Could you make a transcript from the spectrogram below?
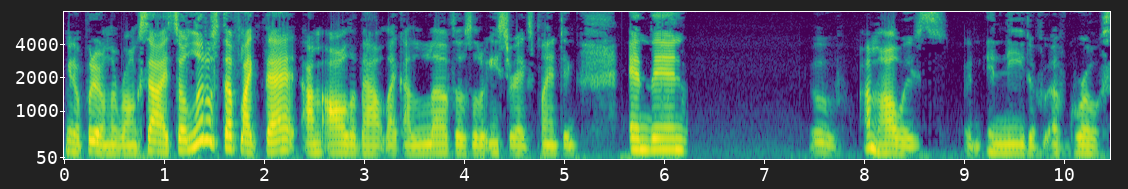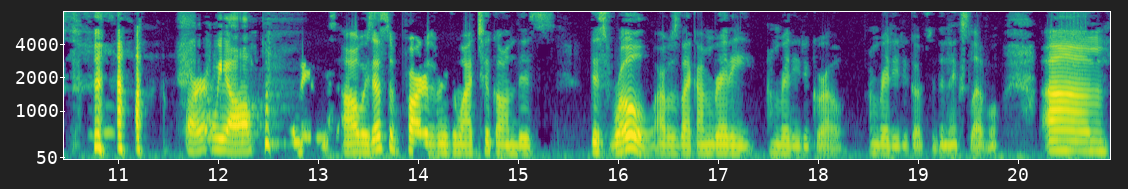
you know, put it on the wrong side. So little stuff like that, I'm all about. Like I love those little Easter eggs planting. And then, ooh, I'm always in, in need of, of growth. Aren't we all? always, always. That's a part of the reason why I took on this this role. I was like, I'm ready. I'm ready to grow. I'm ready to go to the next level. Um,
